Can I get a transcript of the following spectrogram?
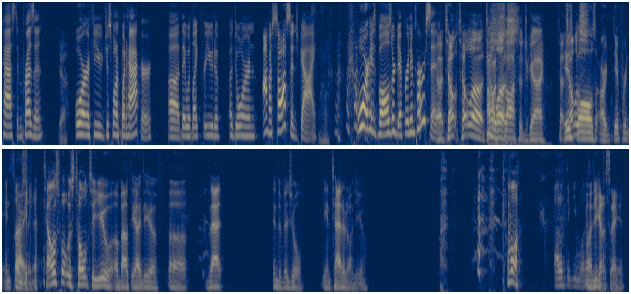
past and present, Yeah. or if you just want to put hacker, uh, they would like for you to adorn I'm a sausage guy, or his balls are different in person. Uh, tell tell uh, tell I'm a us. sausage guy. T- His tell us. balls are different in Sorry, person. Joe. Tell us what was told to you about the idea of uh, that individual being tatted on you. Come on, I don't think he wants. come on, you got to say it.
